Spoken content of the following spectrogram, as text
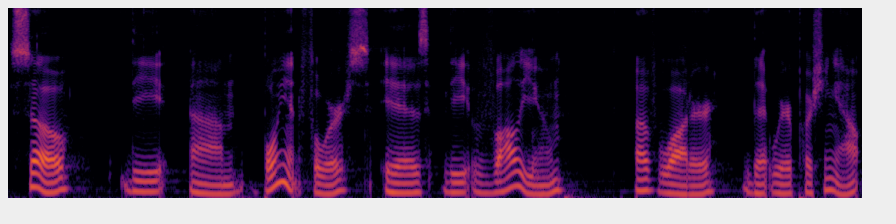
So, the um, buoyant force is the volume of water that we're pushing out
